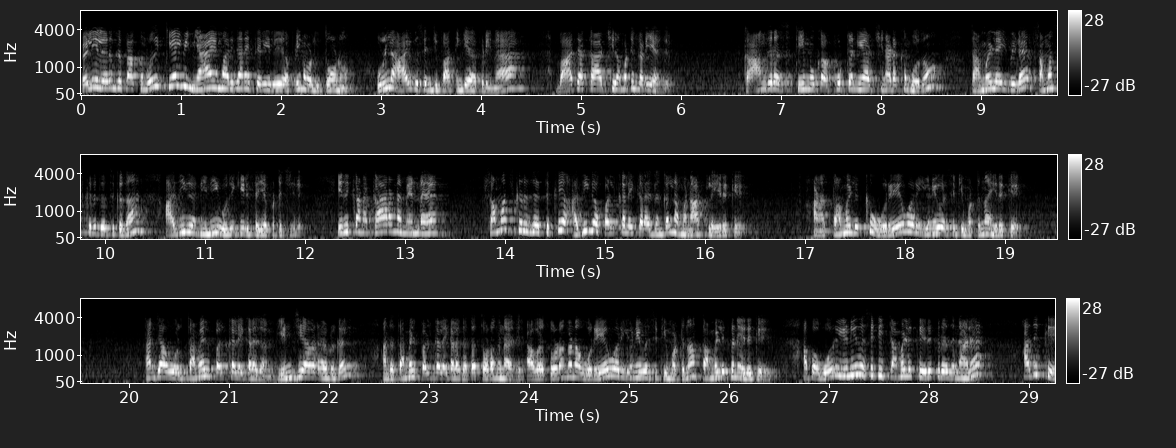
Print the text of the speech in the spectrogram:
வெளியில இருந்து பார்க்கும்போது கேள்வி நியாயம் மாதிரி தானே தெரியுது அப்படின்னு அவளுக்கு தோணும். உள்ள ஆய்வு செஞ்சு பார்த்தீங்க அப்படின்னா பாஜக ஆட்சியில் மட்டும் கிடையாது. காங்கிரஸ் திமுக கூட்டணி ஆட்சி நடக்கும்போதும் தமிழை விட சமஸ்கிருதத்துக்கு தான் அதிக நிதி ஒதுக்கீடு செய்யப்பட்டுச்சு. இதுக்கான காரணம் என்ன? சமஸ்கிருதத்துக்கு அதிக பல்கலைக்கழகங்கள் நம்ம நாட்டில் இருக்குது ஆனால் தமிழுக்கு ஒரே ஒரு யூனிவர்சிட்டி மட்டும்தான் இருக்குது தஞ்சாவூர் தமிழ் பல்கலைக்கழகம் எம்ஜிஆர் அவர்கள் அந்த தமிழ் பல்கலைக்கழகத்தை தொடங்கினார். அவர் தொடங்கின ஒரே ஒரு யூனிவர்சிட்டி மட்டும்தான் தமிழுக்குன்னு இருக்குது அப்போ ஒரு யூனிவர்சிட்டி தமிழுக்கு இருக்கிறதுனால அதுக்கு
